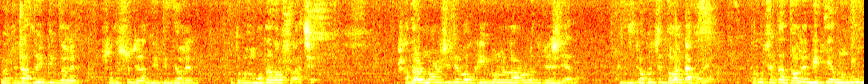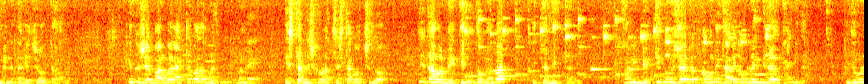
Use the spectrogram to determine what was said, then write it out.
ও একটা রাজনৈতিক দলের সদস্য, যে রাজনৈতিক দলের কতগুলো মতাদর্শ আছে। সাধারণ মানুষ হিসেবে কী বলল, না বলল, কিছু এসে যায় না। কিন্তু যখন সে দলটা করে, তখন সে তার দলের নীতি এবং নিয়ম মেনে তাকে চলতে হবে। কিন্তু সে বারবার একটা কথা মানে এস্টাবলিশ করার চেষ্টা করছিল যেটা আমার ব্যক্তিগত ব্যাপার ইত্যাদি ইত্যাদি। আমি ব্যক্তি পরিচয়টা তখনই থাকে যখন আমি বিধায়ক থাকি না। কিন্তু যখন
